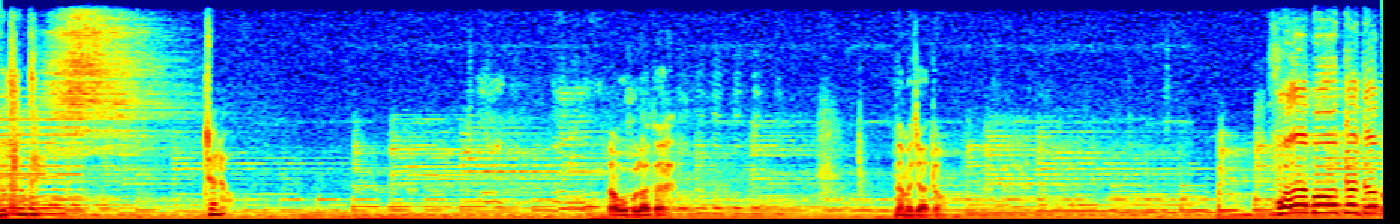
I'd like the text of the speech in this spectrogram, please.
रुक क्यों गए चलो ना वो बुलाता है ना मैं जाता हूँ। ख्वाबों का कब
